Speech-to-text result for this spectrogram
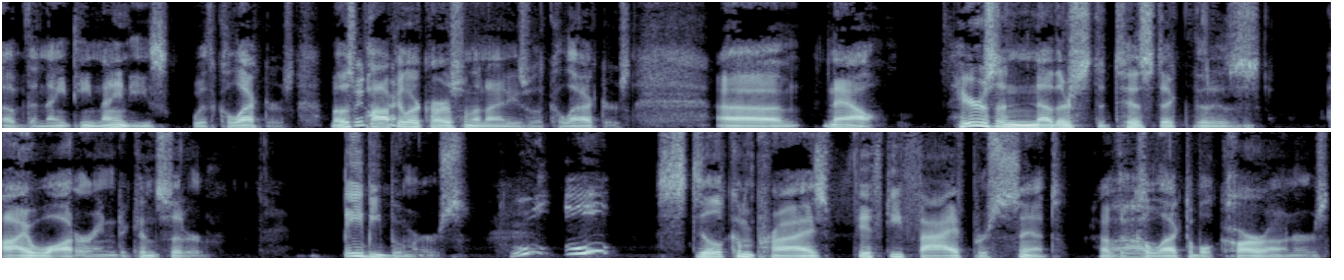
of the 1990s with collectors. Most popular cars from the 90s with collectors. Um, now, here's another statistic that is eye watering to consider. Baby boomers ooh, ooh. still comprise 55% of wow. the collectible car owners,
